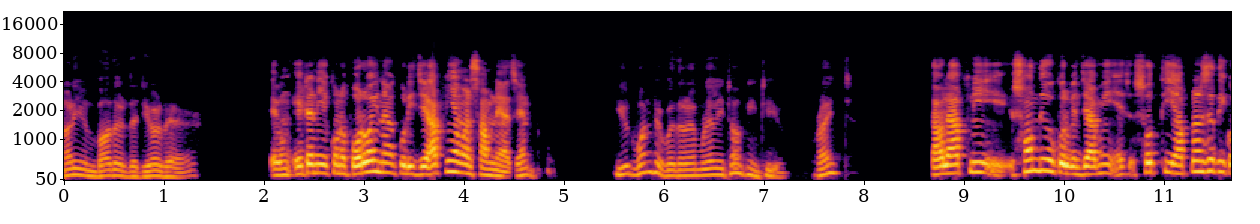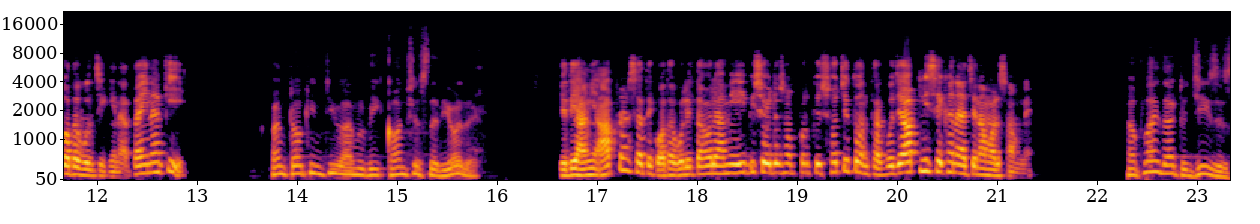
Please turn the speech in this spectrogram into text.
not even bothered that you're there, এবং এটা নিয়ে কোনো পরোয়াই না করি যে আপনি আমার সামনে আছেন, you'd wonder whether I'm really talking to you, right? তাহলে আপনি সন্দেহ করবেন যে আমি এ সত্যিই আপনার সাথেই কথা বলছি কিনা, তাই না কি? If I'm talking to you, I will be conscious that you're there. যদি আমি আপনার সাথে কথা বলি তাহলে আমি এই বিষয়টা সম্পর্কে সচেতন থাকব যে আপনি সেখানে আছেন আমার সামনে। Apply that to Jesus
